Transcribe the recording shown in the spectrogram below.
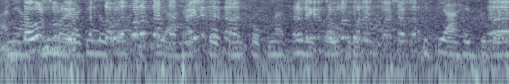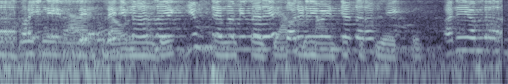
आणि आपली मराठी लोक कोकणातली लोक किती आहेत आहेत. आणि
